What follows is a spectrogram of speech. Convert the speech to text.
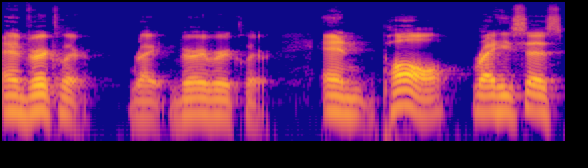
And very clear, right? Very, very clear. And Paul, right, he says,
